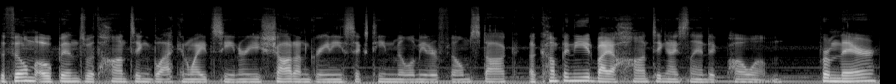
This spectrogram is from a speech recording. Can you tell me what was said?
The film opens with haunting black and white scenery shot on grainy 16mm film stock, accompanied by a haunting Icelandic poem. From there,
